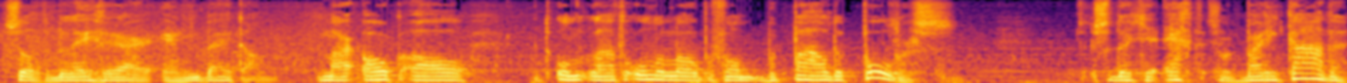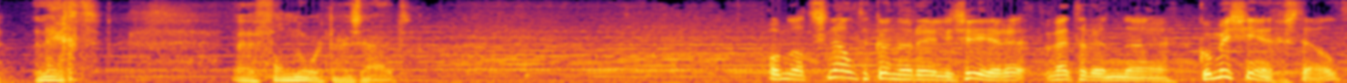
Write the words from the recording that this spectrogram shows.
Zodat de belegeraar er niet bij kan maar ook al het laten onderlopen van bepaalde polders. Zodat je echt een soort barricade legt uh, van noord naar zuid. Om dat snel te kunnen realiseren werd er een uh, commissie ingesteld.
